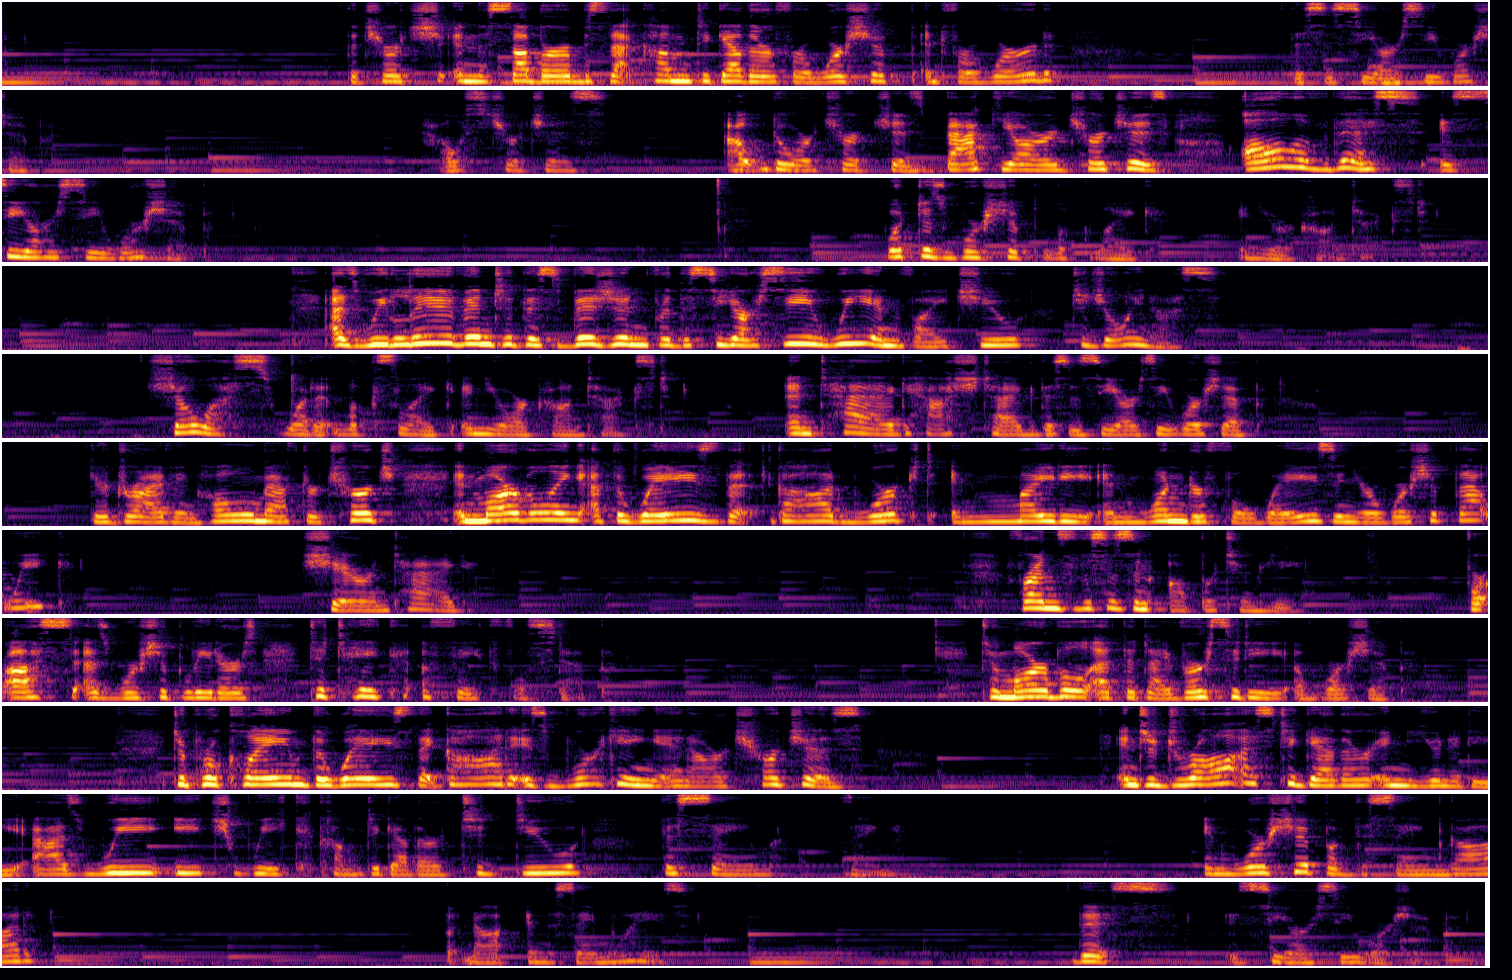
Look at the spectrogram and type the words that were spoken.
The church in the suburbs that come together for worship and for word. This is CRC worship. House churches, outdoor churches, backyard churches, all of this is CRC worship. What does worship look like in your context? As we live into this vision for the CRC, we invite you to join us. Show us what it looks like in your context and tag hashtag this is CRC worship. You're driving home after church and marveling at the ways that God worked in mighty and wonderful ways in your worship that week? Share and tag. Friends, this is an opportunity for us as worship leaders to take a faithful step, to marvel at the diversity of worship, to proclaim the ways that God is working in our churches, and to draw us together in unity as we each week come together to do the same thing. In worship of the same God, but not in the same ways. This is CRC worship.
